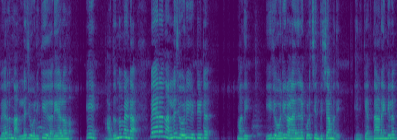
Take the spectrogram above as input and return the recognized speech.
വേറെ നല്ല ജോലിക്ക് കയറിയാലോന്ന് ഏ അതൊന്നും വേണ്ട. വേറെ നല്ല ജോലി കിട്ടിയിട്ട് മതി. ഈ ജോലി കളയുന്നതിനെ കുറിച്ച് ചിന്തിച്ചാൽ മതി. എനിക്ക് എന്താണെങ്കിലും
